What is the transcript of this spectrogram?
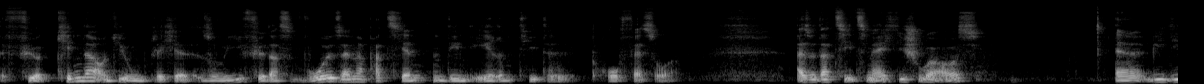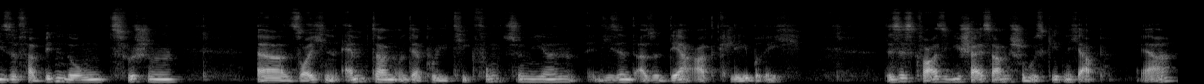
für Kinder und Jugendliche sowie für das Wohl seiner Patienten den Ehrentitel Professor. Also da zieht es mir echt die Schuhe aus, äh, wie diese Verbindungen zwischen äh, solchen Ämtern und der Politik funktionieren. Die sind also derart klebrig. Das ist quasi wie Scheiße am Schuh, es geht nicht ab. Ja?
